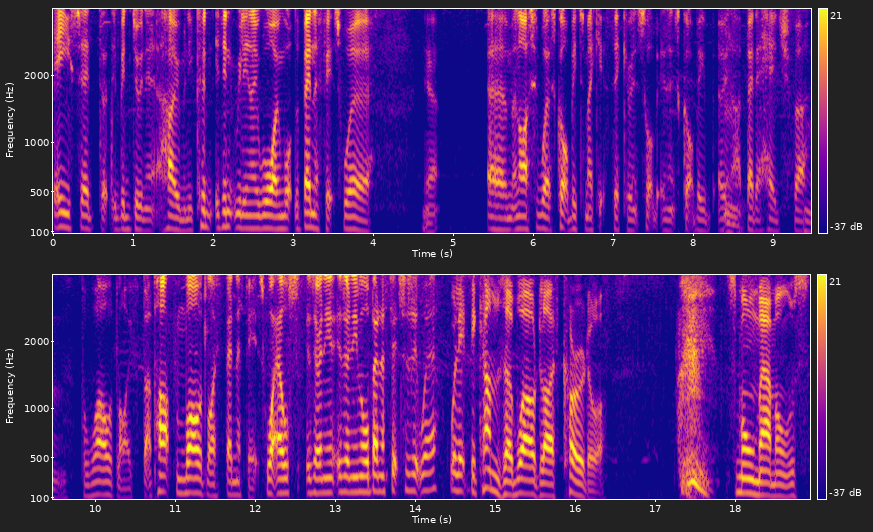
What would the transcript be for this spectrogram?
he said that he'd been doing it at home, and he couldn't. He didn't really know why and what the benefits were. Yeah. Um, and I said, well, it's got to be to make it thicker, and it's sort of, and it's got to be you know, a better hedge for, for wildlife. But apart from wildlife benefits, what else is there? Any is there any more benefits, as it were? Well, it becomes a wildlife corridor. Small mammals,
